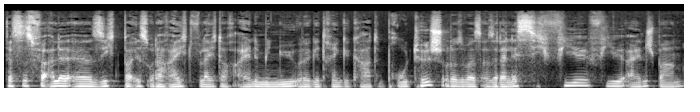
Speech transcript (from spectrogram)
dass es für alle äh, sichtbar ist oder reicht vielleicht auch eine Menü- oder Getränkekarte pro Tisch oder sowas. Also da lässt sich viel, viel einsparen.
